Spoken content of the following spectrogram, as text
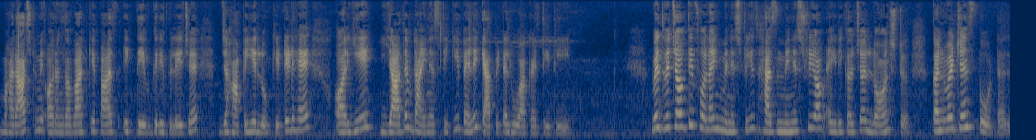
महाराष्ट्र में औरंगाबाद के पास एक देवगिरी विलेज है, जहाँ पे ये लोकेटेड है, और ये यादव डायनेस्टी की पहले कैपिटल हुआ करती थी With which of the following ministries has Ministry of Agriculture launched Convergence Portal?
